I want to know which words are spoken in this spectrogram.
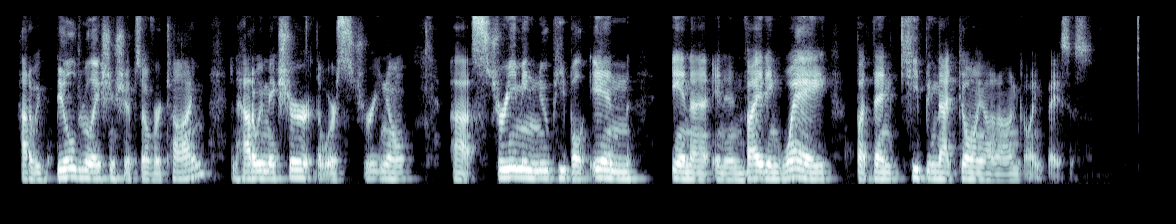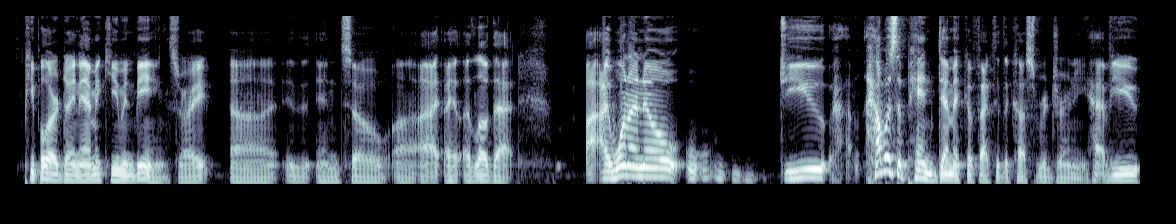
How do we build relationships over time, and how do we make sure that we're you know uh, streaming new people in in, a, in an inviting way, but then keeping that going on an ongoing basis. People are dynamic human beings, right? Uh, and so uh, I, I love that. I, I want to know do you how has the pandemic affected the customer journey have you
